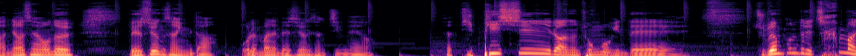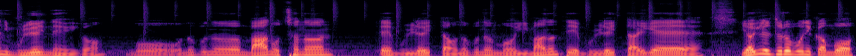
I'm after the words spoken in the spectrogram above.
안녕하세요. 오늘 매수 영상입니다. 오랜만에 매수 영상 찍네요. 자, DPC라는 종목인데, 주변 분들이 참 많이 물려 있네요, 이거. 뭐, 어느 분은 15,000원대 물려 있다, 어느 분은 뭐 2만 원대에 물려 있다. 이게, 이야기를 들어보니까 뭐,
